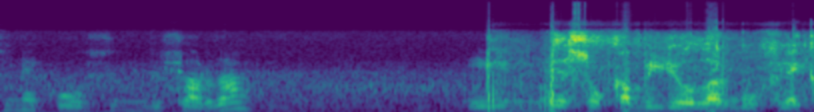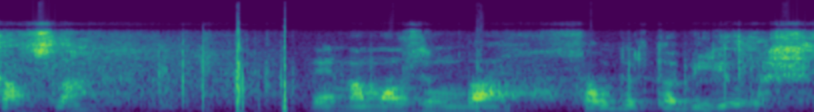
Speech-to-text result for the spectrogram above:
sinek olsun dışarıda evimize sokabiliyorlar bu frekansla ve namazında saldırtabiliyorlar.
